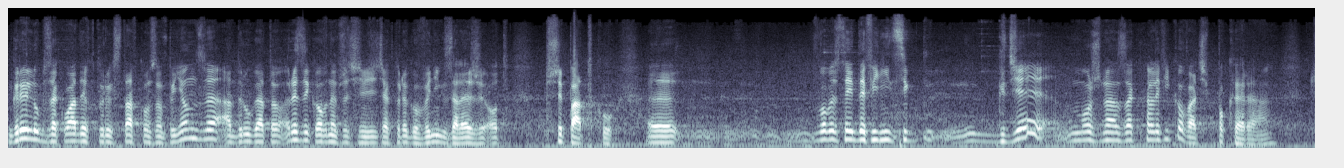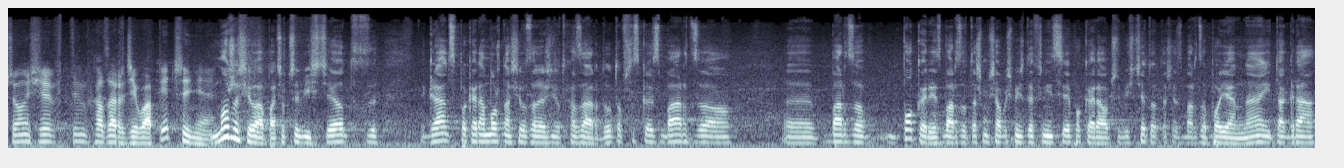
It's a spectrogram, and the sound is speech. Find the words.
Gry lub zakłady, w których stawką są pieniądze, a druga to ryzykowne przedsięwzięcia, którego wynik zależy od przypadku. Wobec tej definicji, gdzie można zakwalifikować pokera? Czy on się w tym hazardzie łapie, czy nie? Może się łapać, oczywiście. Od, grając pokera można się uzależnić od hazardu. To wszystko jest bardzo, e, bardzo... Poker jest bardzo, też musiałbyś mieć definicję pokera oczywiście, to też jest bardzo pojemne i ta gra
